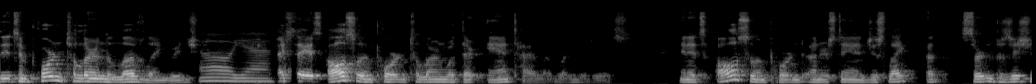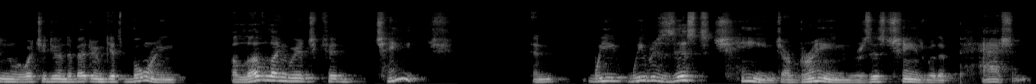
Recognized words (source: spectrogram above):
it's important to learn the love language. Oh yeah. I say it's also important to learn what their anti-love language is. And it's also important to understand, just like a certain position where what you do in the bedroom gets boring, a love language could change. And we we resist change. Our brain resists change with a passion.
